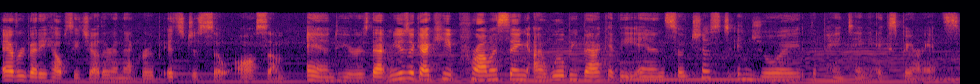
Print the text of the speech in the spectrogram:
Everybody helps each other in that group. It's just so awesome. And here's that music I keep promising. I will be back at the end, so just enjoy the painting experience.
